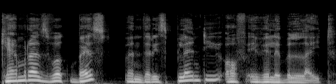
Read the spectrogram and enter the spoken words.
Cameras work best when there is plenty of available light.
